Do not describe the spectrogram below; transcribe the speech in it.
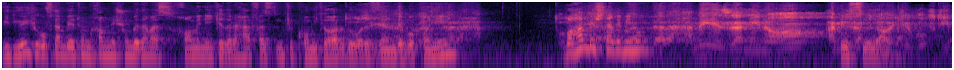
ویدیویی که گفتم بهتون می‌خوام نشون بدم از خامنه ای که داره حرف از اینکه کمیته ها رو دوباره زنده بکنیم. با هم بشنویم اینو. در همه زمینه ها همین زمینه هایی که گفتیم.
